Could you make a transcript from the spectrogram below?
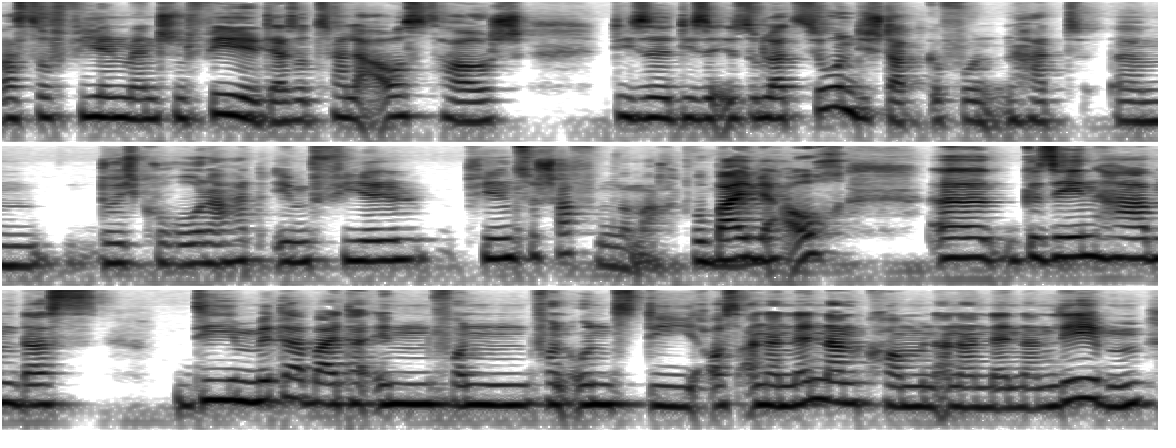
was so vielen Menschen fehlt, der soziale Austausch, diese, diese Isolation, die stattgefunden hat ähm, durch Corona, hat eben viel, vielen zu schaffen gemacht. Wobei wir auch äh, gesehen haben, dass die MitarbeiterInnen von, von uns, die aus anderen Ländern kommen, in anderen Ländern leben,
